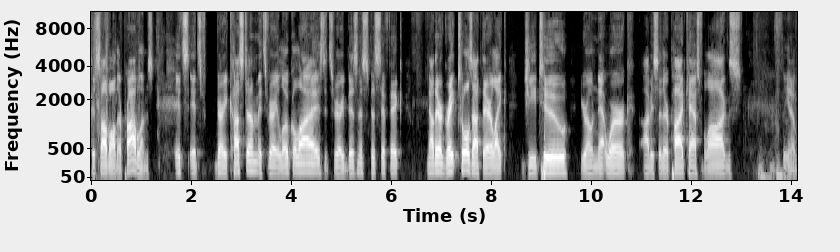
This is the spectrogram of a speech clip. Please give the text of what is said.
to solve all their problems. It's it's very custom. It's very localized. It's very business specific. Now there are great tools out there like G2, your own network. Obviously, there are podcast blogs, you know,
